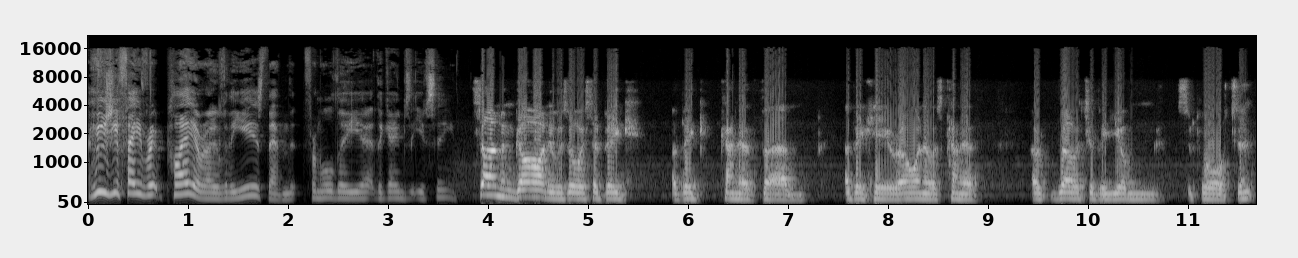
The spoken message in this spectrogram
who's your favourite player over the years then, from all the uh, the games that you've seen? Simon Garner was always a big, a big kind of um, a big hero, and I was kind of a relatively young supporter,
